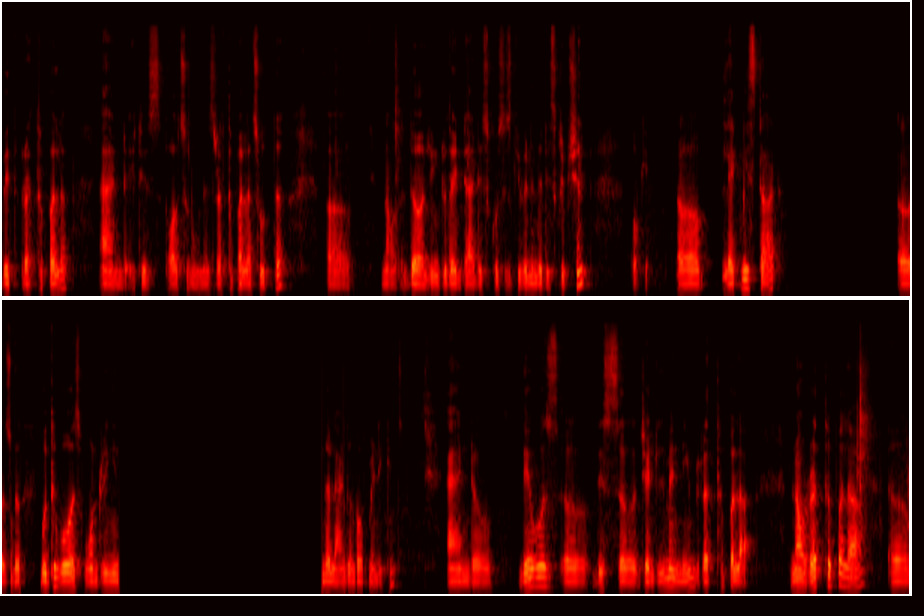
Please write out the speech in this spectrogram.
with Rathapala and it is also known as Rathapala Sutta. Uh, now, the link to the entire discourse is given in the description. Okay, uh, let me start. Uh, so, Buddha was wandering in the land of mendicants and uh, there was uh, this uh, gentleman named Rathapala. Now Rathapala, uh,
